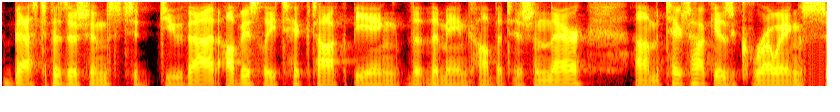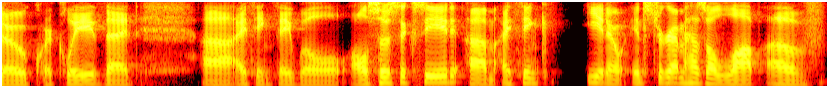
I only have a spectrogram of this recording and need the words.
best positioned to do that. Obviously, TikTok being the, the main competition there. Um, TikTok is growing so quickly that uh, I think they will also succeed. Um, I think you know Instagram has a lot of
